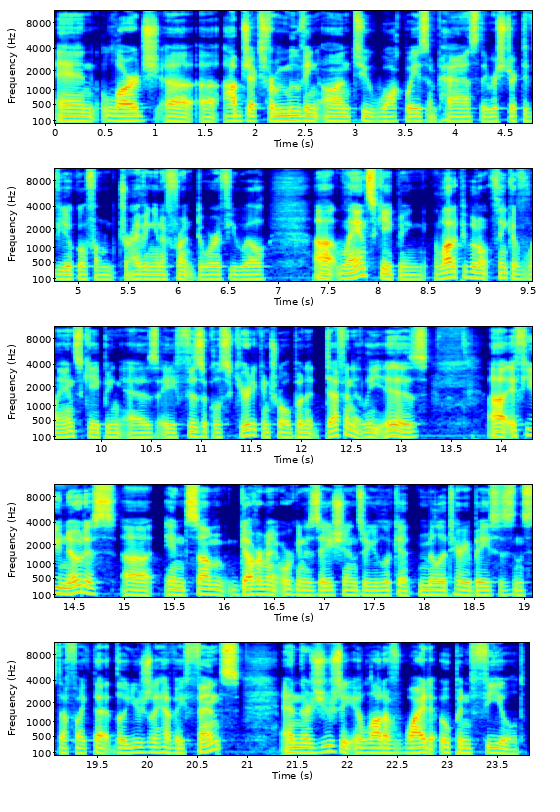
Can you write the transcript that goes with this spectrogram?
and large uh, uh, objects from moving onto walkways and paths. They restrict a vehicle from driving in a front door, if you will. Uh, landscaping. A lot of people don't think of landscaping as a physical security control, but it definitely is. Uh, if you notice uh, in some government organizations or you look at military bases and stuff like that, they'll usually have a fence and there's usually a lot of wide open field.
